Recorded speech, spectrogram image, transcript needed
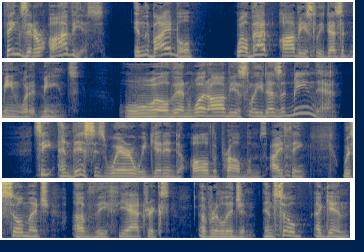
Things that are obvious in the Bible, well, that obviously doesn't mean what it means. Well, then what obviously doesn't mean that? See, and this is where we get into all the problems, I think, with so much of the theatrics of religion. And so, again,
